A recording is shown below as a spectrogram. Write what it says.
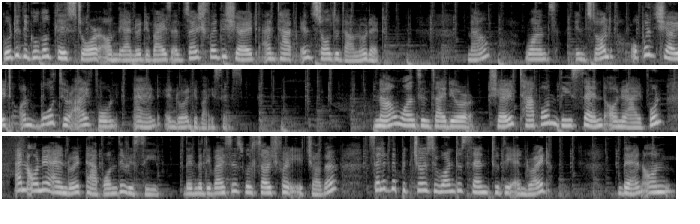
Go to the Google Play Store on the Android device and search for the ShareIt and tap install to download it. Now once installed, open ShareIt on both your iPhone and Android devices. Now once inside your ShareIt, tap on the send on your iPhone and on your Android tap on the receive. Then the devices will search for each other. Select the pictures you want to send to the Android. Then on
